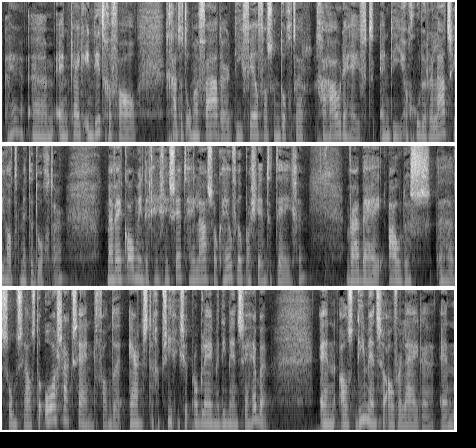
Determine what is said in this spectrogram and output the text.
He, um, en kijk, in dit geval gaat het om een vader... die veel van zijn dochter gehouden heeft... en die een goede relatie had met de dochter. Maar wij komen in de GGZ helaas ook heel veel patiënten tegen... waarbij ouders uh, soms zelfs de oorzaak zijn... van de ernstige psychische problemen die mensen hebben. En als die mensen overlijden en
